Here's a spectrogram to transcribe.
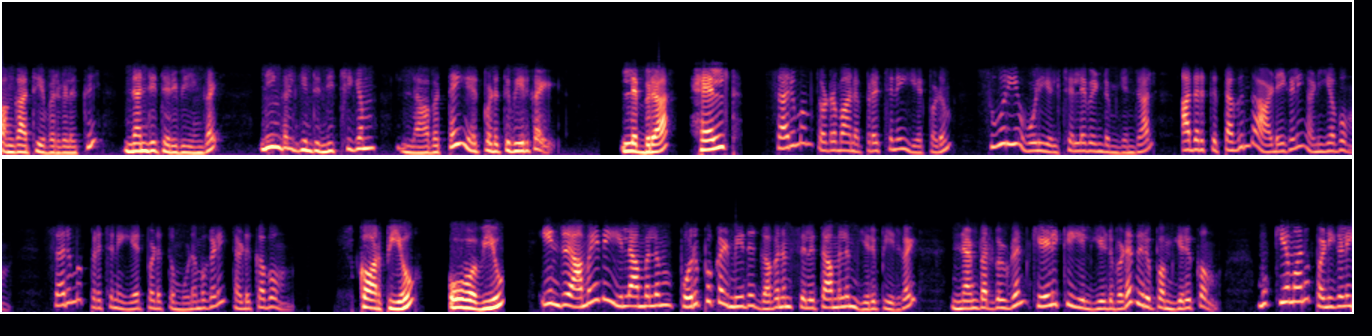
பங்காற்றியவர்களுக்கு நன்றி தெரிவியுங்கள். நீங்கள் இன்று நிச்சயம் லாபத்தை ஏற்படுத்துவீர்கள். லிப்ரா ஹெல்த் சருமம் தொடர்பான பிரச்சனை ஏற்படும். சூரிய ஒளியில் செல்ல வேண்டும் என்றால் அதற்கு தகுந்த ஆடைகளை அணியவும். சரும பிரச்சனை ஏற்படுத்தும் உணவுகளை தடுக்கவும். ஸ்கார்பியோ ஓவர்வியூ இன்று அமைதி இல்லாமலும் பொறுப்புகள் மீது கவனம் செலுத்தாமலும் இருப்பீர்கள். நண்பர்களுடன் கேளிக்கையில் ஈடுபட விருப்பம் இருக்கும். முக்கியமான பணிகளை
